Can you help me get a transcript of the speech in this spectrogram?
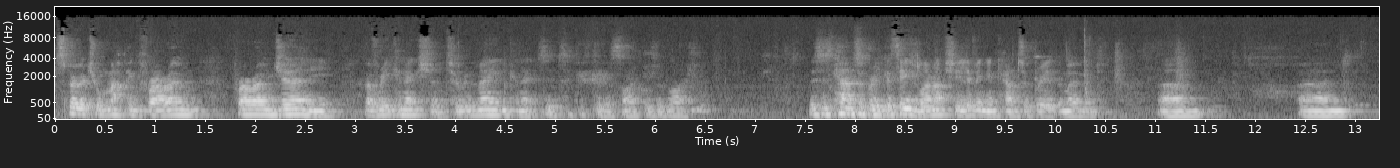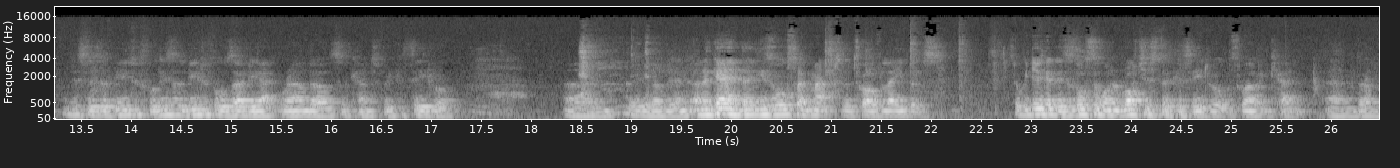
spiritual mapping for our own, for our own journey of reconnection, to remain connected to, to the cycles of life. This is Canterbury Cathedral. I'm actually living in Canterbury at the moment. Um, and this is a beautiful, these are the beautiful zodiac roundels of Canterbury Cathedral. Um, really lovely. And, and again, these are also mapped to the 12 labours. So we do get this. There's also one at Rochester Cathedral as well in Kent. And, um,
